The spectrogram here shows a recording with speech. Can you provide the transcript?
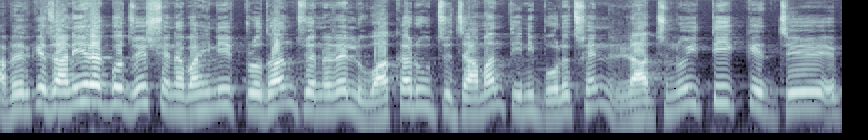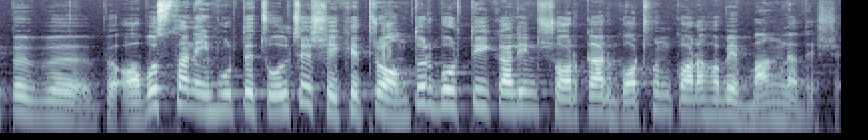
আপনাদেরকে জানিয়ে রাখব যে সেনাবাহিনীর প্রধান জেনারেল ওয়াকারুজ জামান, তিনি বলেছেন, রাজনৈতিক যে অবস্থান এই মুহূর্তে চলছে, সেক্ষেত্রে অন্তর্বর্তীকালীন সরকার গঠন করা হবে বাংলাদেশে।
